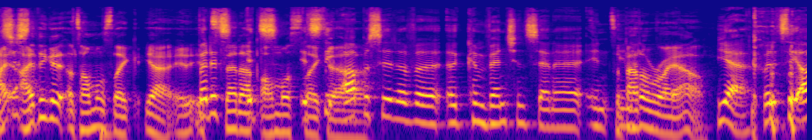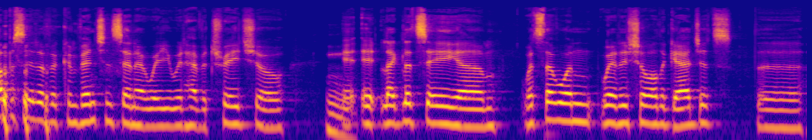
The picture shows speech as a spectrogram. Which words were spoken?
I, just, I think it's almost like yeah, it, but it's, set up almost it's like the a, opposite of a, a convention center in It's a in battle royale. Yeah, but it's the opposite of a convention center where you would have a trade show. Hmm. It, it like let's say um, what's that one where they show all the gadgets? the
